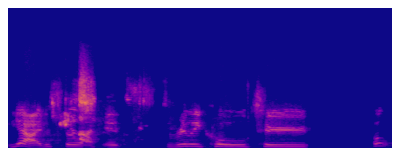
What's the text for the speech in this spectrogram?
yeah, I just feel like it's really cool to, oh,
